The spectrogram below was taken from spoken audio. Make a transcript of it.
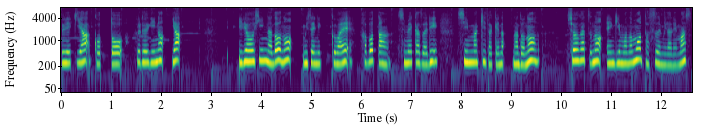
植木や骨董古着のや衣料品などの店に加えハボタン締め飾り新巻き酒などの正月の縁起物も多数見られます。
